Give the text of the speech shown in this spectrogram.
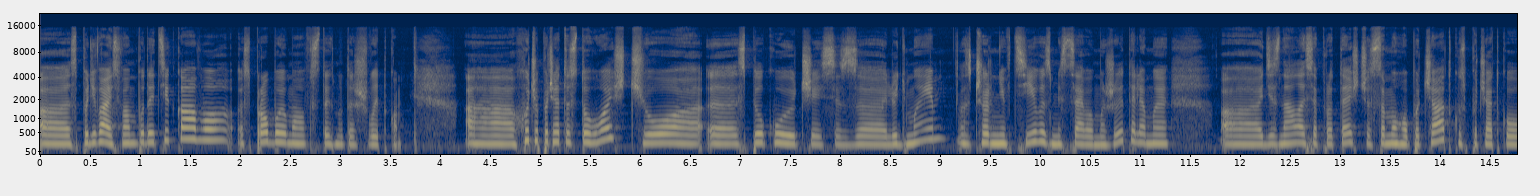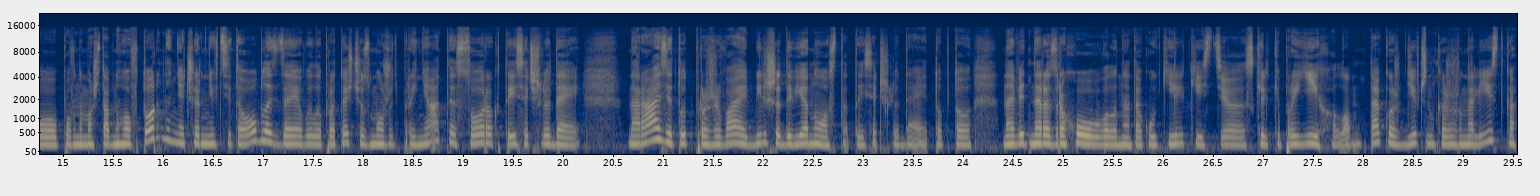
Е, сподіваюсь, вам буде цікаво. Спробуємо встигнути швидко. Е, хочу почати з того, що е, спілкуючись з людьми з Чернівців, з місцевими жителями. Дізналася про те, що з самого початку, з початку повномасштабного вторгнення, Чернівці та область заявили про те, що зможуть прийняти 40 тисяч людей. Наразі тут проживає більше 90 тисяч людей, тобто навіть не розраховували на таку кількість, е, скільки приїхало. Також дівчинка-журналістка.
